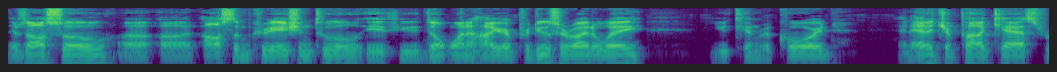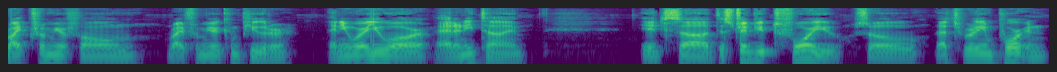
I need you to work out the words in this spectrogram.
There's also uh, an awesome creation tool. If you don't want to hire a producer right away, you can record and edit your podcast right from your phone, right from your computer, anywhere you are at any time. It's uh, distributed for you, so that's really important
